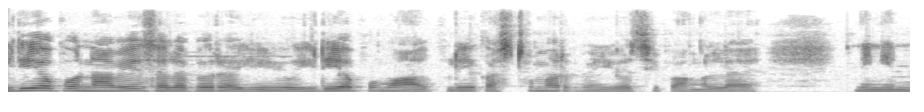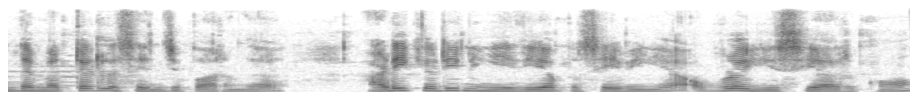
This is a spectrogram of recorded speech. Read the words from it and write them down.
இடியாப்பம்னாவே சில பேர் ஐயோ இடியாப்பமா அது புளிய கஷ்டமாக இருக்குமே யோசிப்பாங்கள்ல நீங்கள் இந்த மெத்தடில் செஞ்சு பாருங்கள் அடிக்கடி நீங்கள் இடியாப்பம் செய்வீங்க அவ்வளோ ஈஸியாக இருக்கும்.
